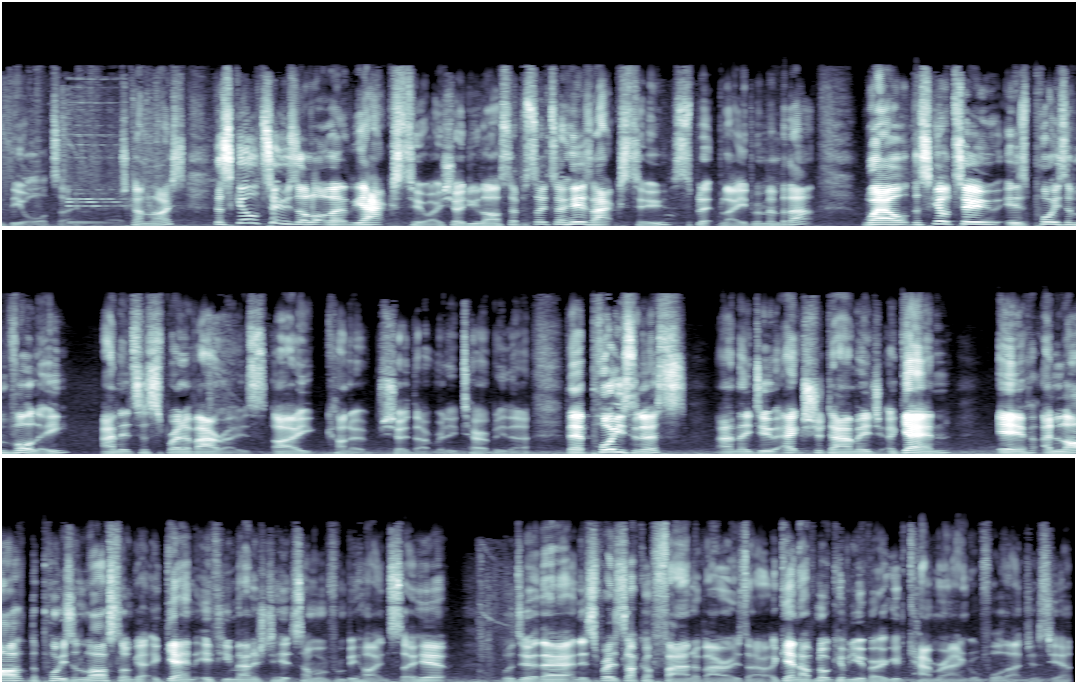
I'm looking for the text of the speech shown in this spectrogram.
with the auto, which is kind of nice. The skill 2 is a lot like the Axe 2 I showed you last episode. So here's Axe 2, Split Blade, remember that? Well, the skill 2 is Poison Volley, and it's a spread of arrows. I kind of showed that really terribly there. They're poisonous, and they do extra damage, again, if and last, the poison lasts longer, again, if you manage to hit someone from behind. So here, we'll do it there, and it spreads like a fan of arrows out. Again, I've not given you a very good camera angle for that just yet.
